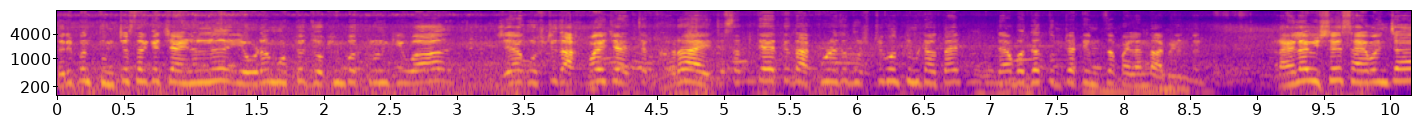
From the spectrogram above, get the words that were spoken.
तरी पण तुमच्यासारख्या चॅनलनं एवढं मोठं जोखीम पत्करून किंवा ज्या गोष्टी दाखवायच्या आहेत त्या खरं आहे ते सत्य आहे ते दाखवण्याचा दृष्टिकोन तुम्ही ठेवताय त्याबद्दल तुमच्या टीमचं पहिल्यांदा अभिनंदन. राहिला विषय साहेबांच्या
